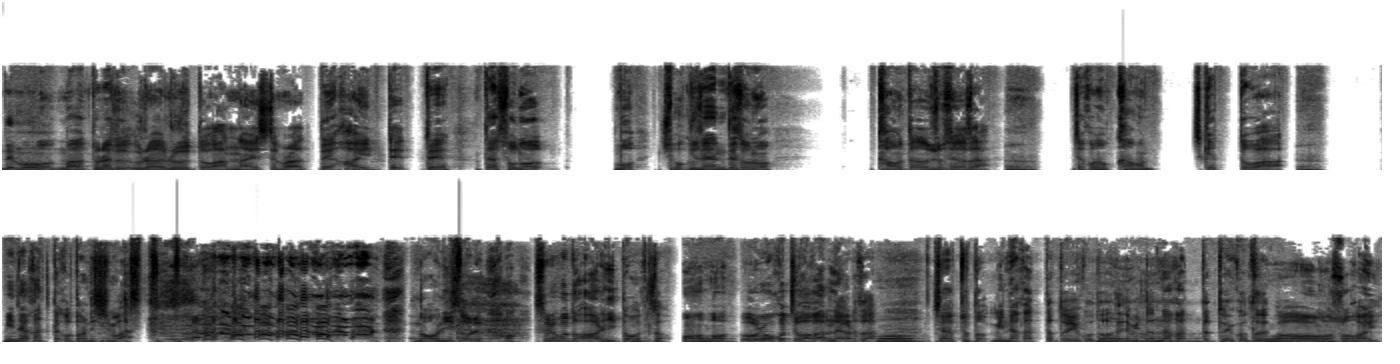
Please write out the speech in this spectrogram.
でも、まあ、とりあえず裏ルートを案内してもらって、入ってって、ただその、もう直前でその、カウンターの女性がさ、うん。じゃあこのカウン、チケットはうん、見なかったことにします。何それ？あ、そういうことあり？と思ってさ。うんうんあ俺はこっちわかんないからさ。うん。じゃあちょっと見なかったということで、うんみたいな、なかったということで。うんああ、そう、はい。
